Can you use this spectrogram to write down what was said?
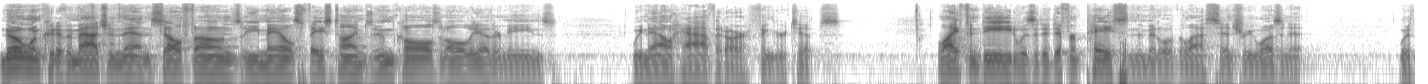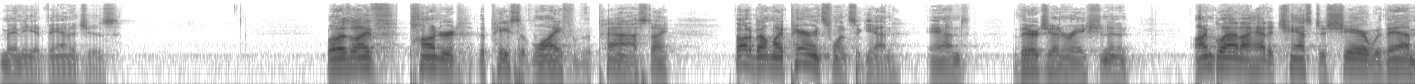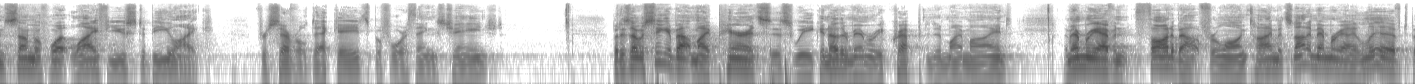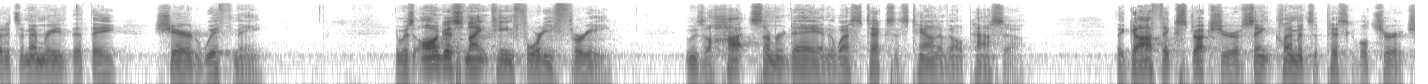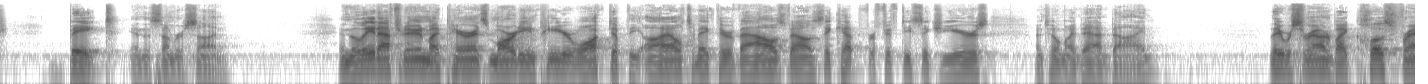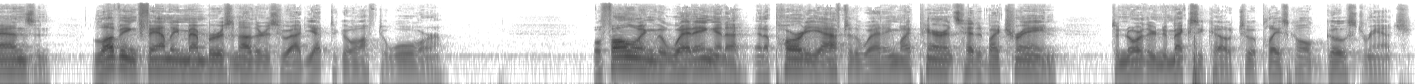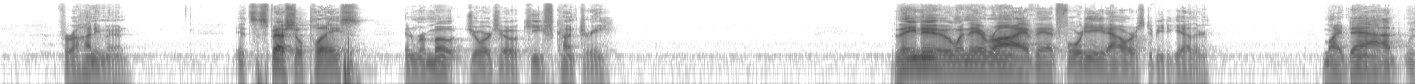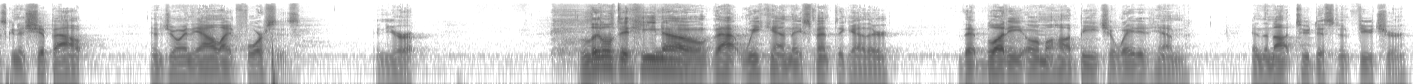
No one could have imagined then cell phones, emails, FaceTime, Zoom calls, and all the other means we now have at our fingertips. Life indeed was at a different pace in the middle of the last century, wasn't it? With many advantages. Well, as I've pondered the pace of life of the past, I thought about my parents once again and their generation, and I'm glad I had a chance to share with them some of what life used to be like for several decades before things changed. But as I was thinking about my parents this week, another memory crept into my mind. A memory I haven't thought about for a long time. It's not a memory I lived, but it's a memory that they shared with me. It was August 1943. It was a hot summer day in the West Texas town of El Paso. The Gothic structure of St. Clement's Episcopal Church baked in the summer sun. In the late afternoon, my parents, Marty and Peter, walked up the aisle to make their vows, vows they kept for 56 years until my dad died. They were surrounded by close friends and loving family members and others who had yet to go off to war. Well, following the wedding and a, and a party after the wedding, my parents headed by train to northern New Mexico to a place called Ghost Ranch for a honeymoon. It's a special place in remote Georgia O'Keeffe country. They knew when they arrived they had 48 hours to be together. My dad was going to ship out and join the Allied forces in Europe. Little did he know that weekend they spent together that bloody Omaha Beach awaited him in the not too distant future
